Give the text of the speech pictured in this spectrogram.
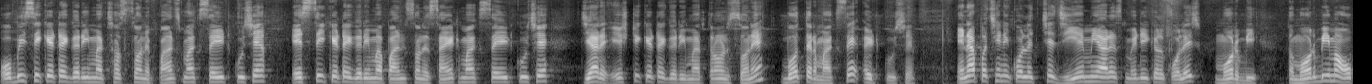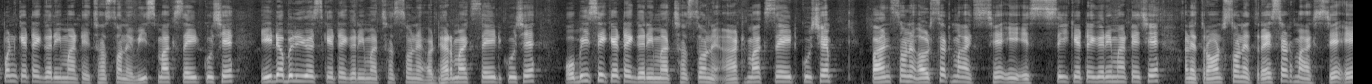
ઓબીસી કેટેગરીમાં છસો ને પાંચ માર્ક્સ ઇટકું છે. એસસી કેટેગરીમાં પાંચસો ને સાઠ માર્ક્સ ઇટકું છે. જ્યારે એસટી કેટેગરીમાં ત્રણસો ને બોતેર માર્ક્સે અટકું છે. એના પછીની કોલેજ છે જીએમઈઆરએસ મેડિકલ કોલેજ મોરબી. તો મોરબીમાં ઓપન કેટેગરી માટે છસો ને વીસ માર્ક્સ ઇટકું છે. ઈડબ્લ્યુએસ કેટેગરીમાં છસો ને અઢાર માર્ક્સ ઇટકું છે. ઓબીસી કેટેગરીમાં છસો ને આઠ માર્ક્સ ઇટકું છે. પાંચસો ને અડસઠ માર્ક્સ છે એ એસસી કેટેગરી માટે છે અને ત્રણસો ને ત્રેસઠ માર્ક્સ છે એ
